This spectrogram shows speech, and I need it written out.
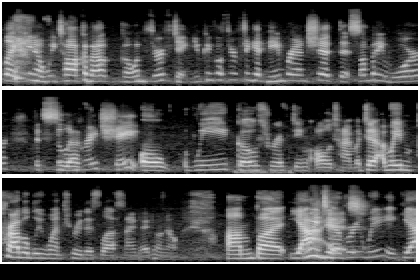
like, you know, we talk about going thrifting. You can go thrifting, and get name brand shit that somebody wore that's still in great shape. Oh, we go thrifting all the time. We probably went through this last night. I don't know. Um, but yeah, We every week. Yeah,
